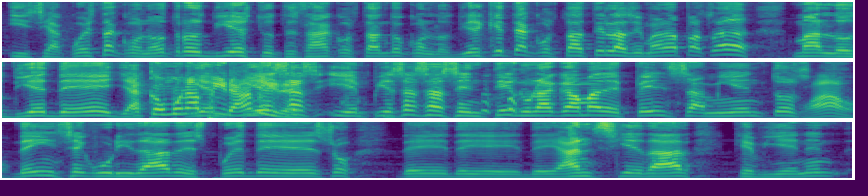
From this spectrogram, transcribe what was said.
y se acuesta con otros 10, tú te estás acostando con los 10 que te acostaste la semana pasada, más los 10 de ella. Es como una y pirámide. Empiezas, y empiezas a sentir una gama de pensamientos, Wow. de inseguridad después de eso, de, de- de ansiedad que vienen,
